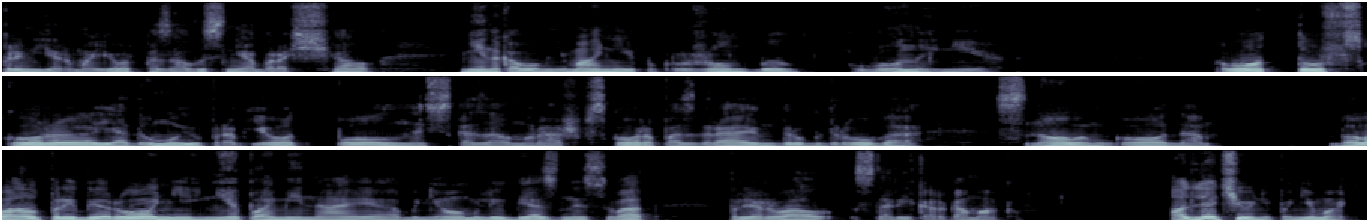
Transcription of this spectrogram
Премьер-майор, казалось, не обращал ни на кого внимания и погружен был в уныние. «Вот уж скоро, я думаю, пробьет полночь», — сказал Мурашев. «Скоро поздравим друг друга с Новым годом». «Бывал при Бероне, не поминая об нем, любезный сват», — прервал старик Аргамаков. «А для чего не понимать?»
